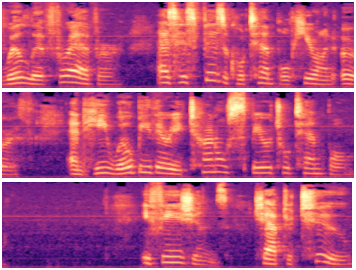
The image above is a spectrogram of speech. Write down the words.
will live forever as his physical temple here on earth and he will be their eternal spiritual temple. Ephesians chapter 2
